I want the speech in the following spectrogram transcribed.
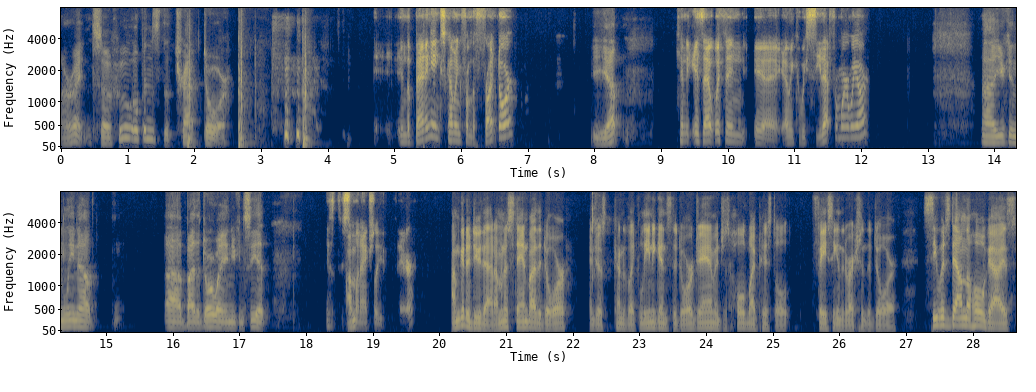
All right. So who opens the trap door? And the banging's coming from the front door. Yep. Can is that within? Uh, I mean, can we see that from where we are? Uh, you can lean out uh, by the doorway and you can see it. Is someone actually there? I'm gonna do that. I'm gonna stand by the door and just kind of like lean against the door jamb and just hold my pistol facing in the direction of the door. See what's down the hole, guys.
